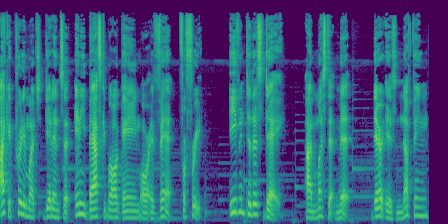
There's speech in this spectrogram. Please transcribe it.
I could pretty much get into any basketball game or event for free. Even to this day, I must admit, there is nothing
